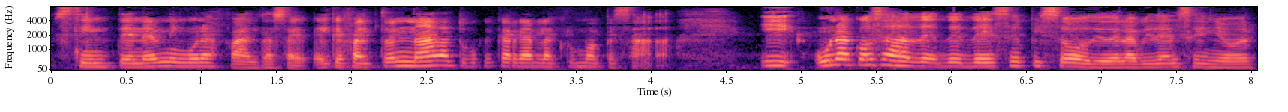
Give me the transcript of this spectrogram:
sin tener ninguna falta. O sea, el que faltó en nada tuvo que cargar la cruz más pesada. Y una cosa de, ese episodio de la vida del Señor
